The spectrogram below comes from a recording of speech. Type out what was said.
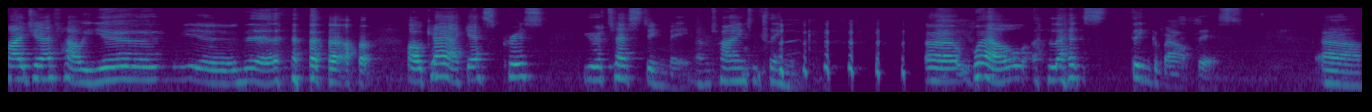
Hi Jeff, how are you? Yeah. okay, I guess Chris, you're testing me. I'm trying to think. uh, well, let's think about this. Um,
